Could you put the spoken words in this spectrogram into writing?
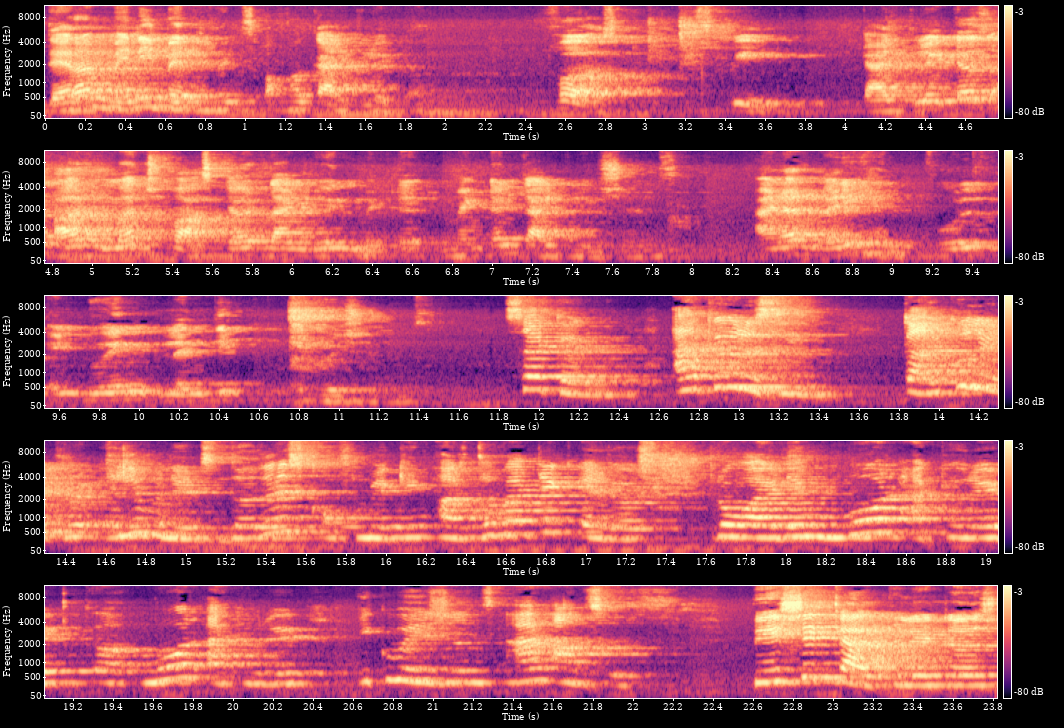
There are many benefits of a calculator. First, speed. Calculators are much faster than doing mental, calculations and are very helpful in doing lengthy equations. Second, accuracy. Calculator eliminates the risk of making arithmetic errors, providing more accurate, uh, more accurate equations and answers. Basic calculators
